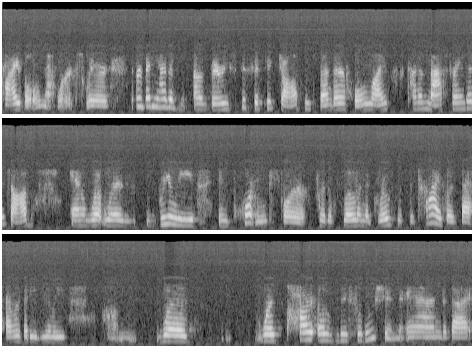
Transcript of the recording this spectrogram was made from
tribal networks where everybody had a, a very specific job. Who spent their whole life kind of mastering their job. And what was really important for for the flow and the growth of the tribe was that everybody really um, was was part of the solution and that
